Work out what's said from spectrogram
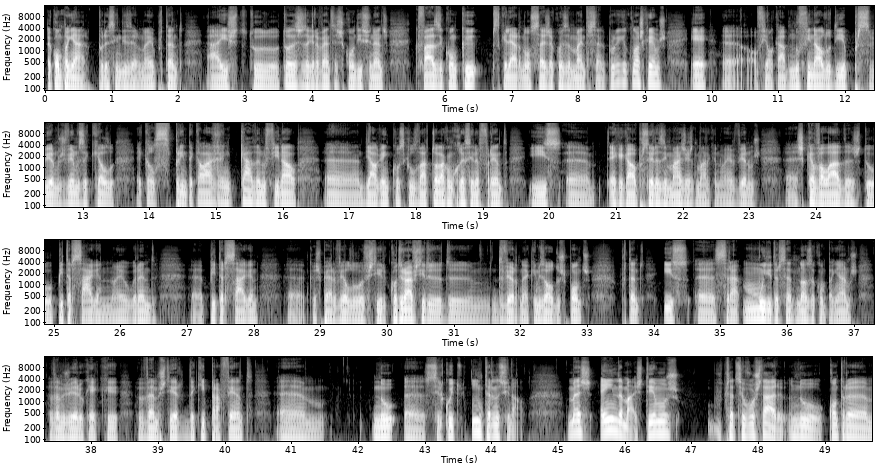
acompanhar, por assim dizer, não é? Portanto, há isto tudo, todas estas agravantes, condicionantes que fazem com que se calhar não seja a coisa mais interessante. Porque aquilo que nós queremos é, uh, ao fim e ao cabo, no final do dia percebermos, vermos aquele, aquele sprint, aquela arrancada no final uh, de alguém que conseguiu levar toda a concorrência na frente e isso uh, é que acaba por ser as imagens de marca, não é? Vermos as cavaladas do Peter Sagan, não é? O grande Peter Sagan, que eu espero vê-lo a vestir, continuar a vestir de, de verde, né? a camisola dos pontos. Portanto, isso uh, será muito interessante nós acompanharmos. Vamos ver o que é que vamos ter daqui para a frente uh, no uh, circuito internacional. Mas ainda mais, temos, portanto, se eu vou estar no contra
